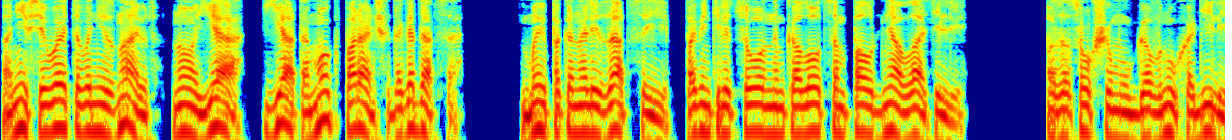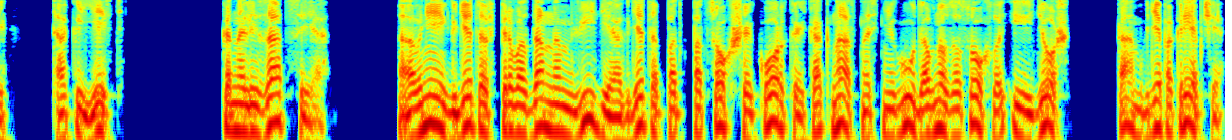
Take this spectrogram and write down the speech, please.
Они всего этого не знают, но я, я-то мог пораньше догадаться. Мы по канализации, по вентиляционным колодцам полдня лазили. По засохшему говну ходили, так и есть. Канализация а в ней где-то в первозданном виде, а где-то под подсохшей коркой, как нас на снегу давно засохло и идешь, там, где покрепче,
